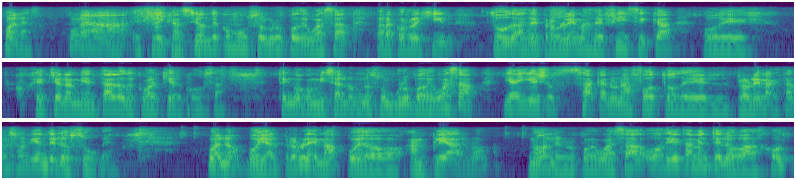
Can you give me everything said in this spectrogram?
Buenas. Una explicación de cómo uso el grupo de WhatsApp para corregir dudas de problemas de física o de gestión ambiental o de cualquier cosa. Tengo con mis alumnos un grupo de WhatsApp y ahí ellos sacan una foto del problema que están resolviendo y lo suben. Bueno, voy al problema, puedo ampliarlo ¿no? en el grupo de WhatsApp o directamente lo bajo,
